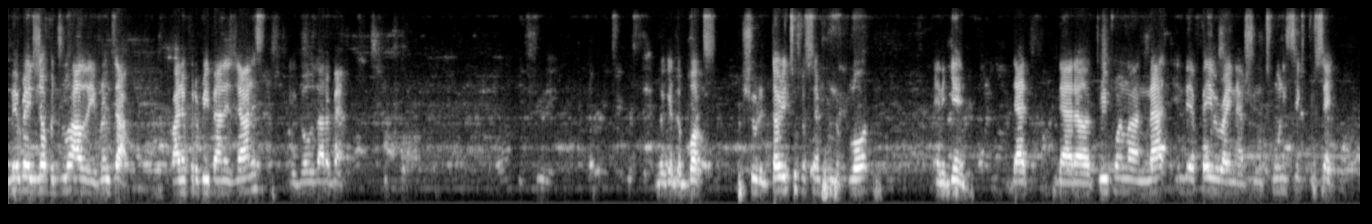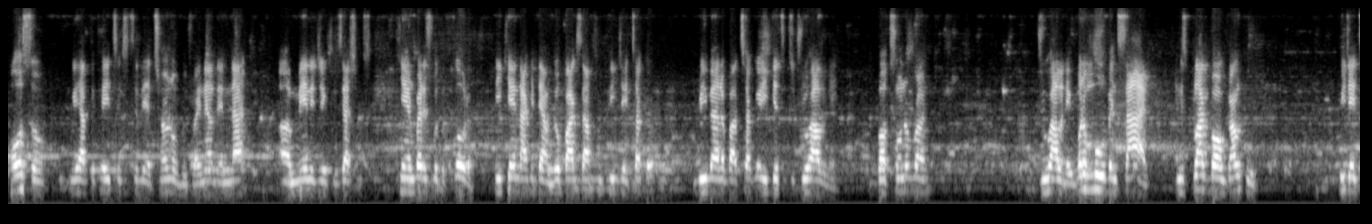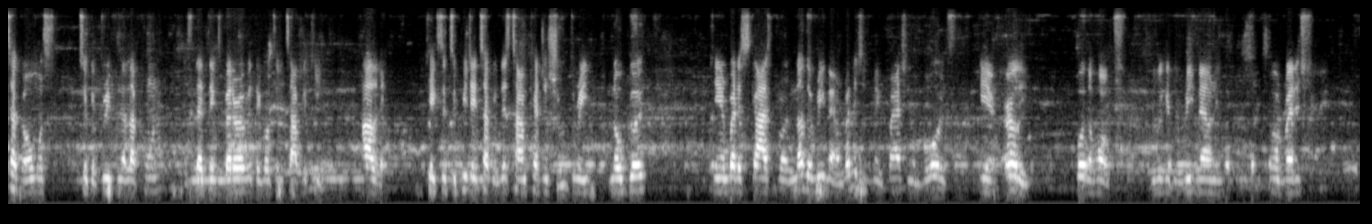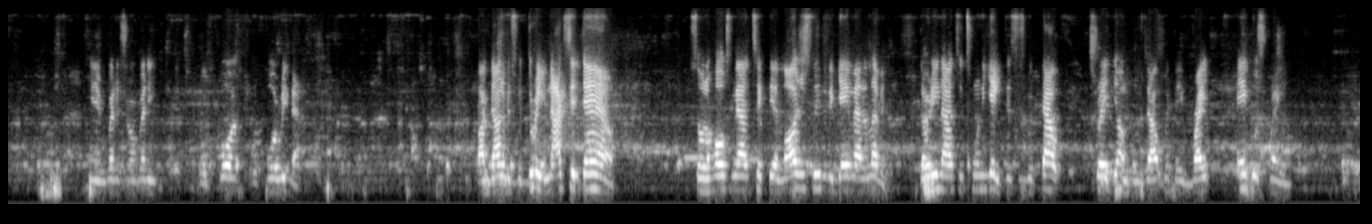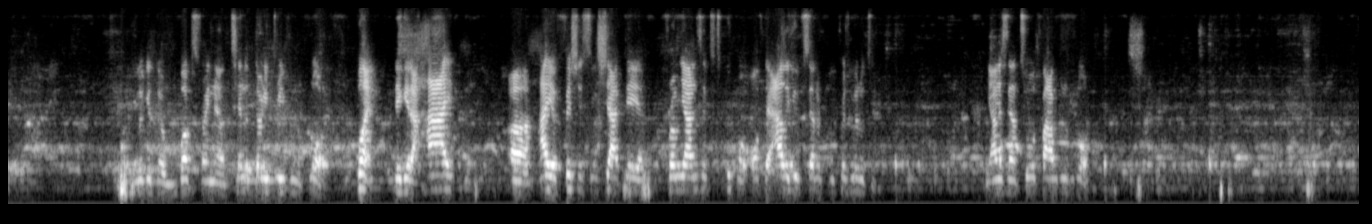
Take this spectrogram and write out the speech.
Mid-range jumper, Jrue Holiday rims out. Fighting for the rebound is Giannis. It goes out of bounds. Look at the Bucks shooting 32% from the floor. And again, that that uh, three-point line not in their favor right now, shooting 26%. Also, we have to pay attention to their turnovers. Right now, they're not uh, managing possessions. Cam Reddish with the floater. He can't knock it down. Good box out from PJ Tucker. Rebounded by Tucker. He gets it to Jrue Holiday. Bucks on the run. Jrue Holiday. What a move inside. And it's block ball, Okongwu. PJ Tucker almost took a three from the left corner. Instead, thinks better of it. They go to the top of the key. Holiday kicks it to PJ Tucker. This time, catch and shoot three. No good. Cam Reddish skies for another rebound. Reddish has been crashing the boards here early for the Hawks. We look at the rebounding for Reddish. And Reddish already with four with four rebounds. Bogdanovich with three, knocks it down. So the Hawks now take their largest lead of the game at 11, 39 to 28. This is without Trae Young, who's out with a right ankle sprain. Look at the Bucks right now, 10 to 33 from the floor but they get a high, uh, high efficiency shot there from Giannis Antetokounmpo off the alley oop setup from Khris Middleton. Giannis now two or five from the floor.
